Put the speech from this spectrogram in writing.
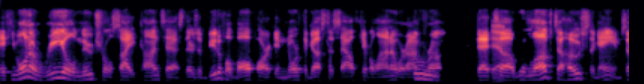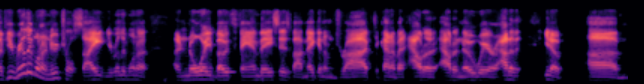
if you want a real neutral site contest, there's a beautiful ballpark in North Augusta, South Carolina, where I'm Ooh. from, that yeah. uh, would love to host the game. So if you really want a neutral site and you really want to annoy both fan bases by making them drive to kind of an out of out of nowhere, out of you know, um,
